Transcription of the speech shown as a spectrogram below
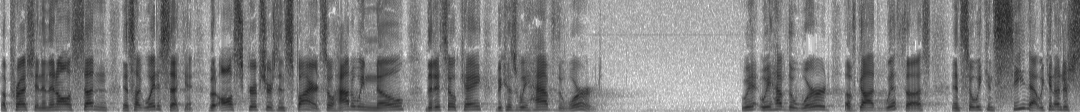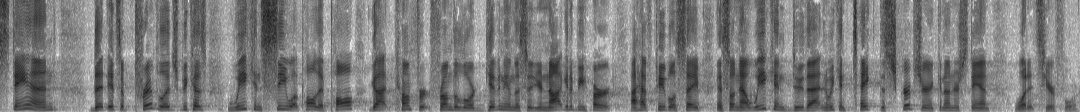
oppression. And then all of a sudden, it's like, wait a second, but all scripture is inspired. So how do we know that it's okay? Because we have the word. We, we have the word of God with us, and so we can see that. We can understand that it's a privilege because we can see what Paul did. Paul got comfort from the Lord, giving him this, you're not going to be hurt. I have people saved. And so now we can do that and we can take the scripture and can understand what it's here for.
